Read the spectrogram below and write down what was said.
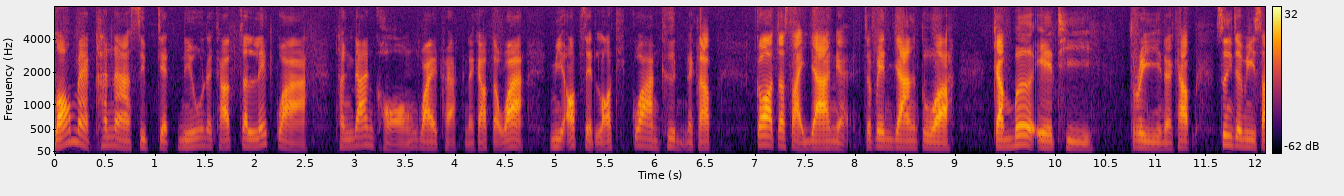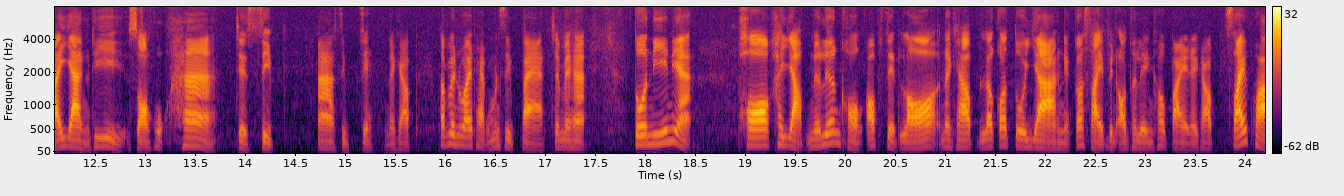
ล้อแม็กขนาด 17 นิ้วนะครับจะเล็กกว่าทางด้านของ w i t r a c k นะครับแต่ว่ามี offset ล้อที่กว้างขึ้นนะครับ ก็จะใส่ยางเนี่ยจะเป็นยางตัว g a m b e r AT 3 นะครับ ซึ่งจะมีไซส์ยางอยู่ที่ 265 70 R17 นะครับ ถ้าเป็น w i t r a c k มัน 18 ใช่ไหมฮะ ตัวนี้เนี่ยพอขยับในเรื่องของ offset ล้อนะครับ แล้วก็ตัวยางเนี่ยก็ใส่เป็นออเทเลนเข้าไปนะครับ ซ้ายขวา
